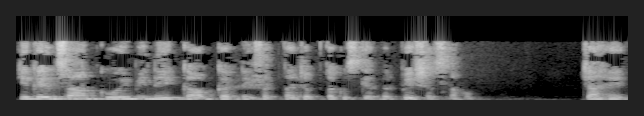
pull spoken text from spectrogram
کیونکہ انسان کوئی بھی نیک کام کر نہیں سکتا جب تک اس کے اندر پیشنس نہ ہو۔ چاہے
